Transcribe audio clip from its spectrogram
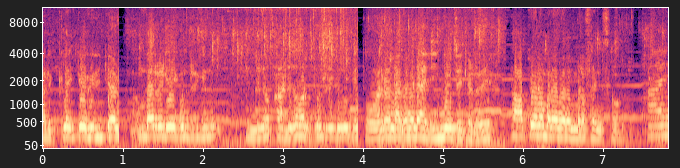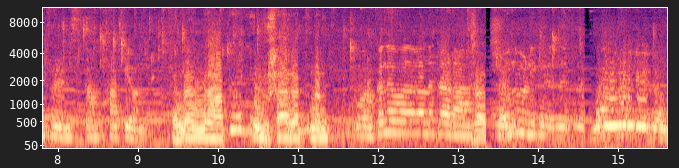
അടുക്കളയിൽ കയറിയിരിക്കാൻ അമ്പാർ റെഡി ആയിക്കൊണ്ടിരിക്കുന്നു. എന്തിനോ കടുക് വറുത്തോണ്ടിരിക്കുന്നു തോരൻ ഉണ്ടാക്കാൻ വേണ്ടി അരിഞ്ഞു വെച്ചേക്കേണ്ടത് ഹാപ്പി ഓണം പറയുന്നത് നമ്മുടെ ഫ്രണ്ട്സിനോട് ഹായ് ഫ്രണ്ട്സ് ഹാപ്പി ആണ്? എന്താ നമ്മുടെ ഹാപ്പി ഉഷാറാത്തുന്നാണ് ഉറക്കം വന്നിട്ടാടാ. മൂന്ന് മണിക്ക് എഴുന്നേറ്റ് അമ്മ മൂന്ന് മണിക്ക് എണീറ്റാണ്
